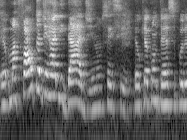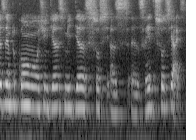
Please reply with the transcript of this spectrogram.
É uma falta de realidade, não sei se. É o que acontece, por exemplo, com hoje em dia as mídias, as, as redes sociais.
